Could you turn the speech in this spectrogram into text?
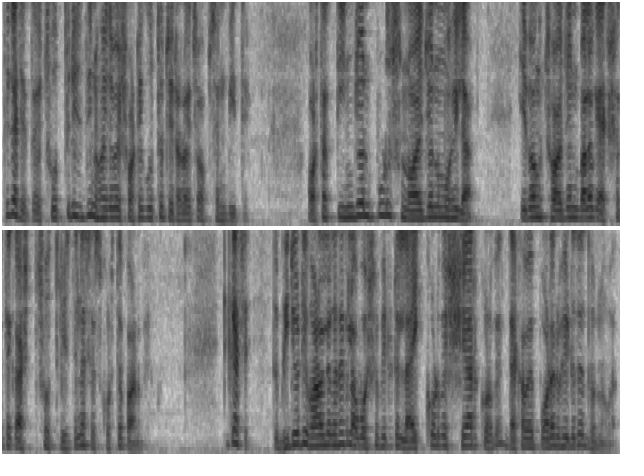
ঠিক আছে? তাহলে ছত্রিশ দিন হয়ে যাবে সঠিক উত্তর, যেটা রয়েছে অপশান বিতে অর্থাৎ তিনজন পুরুষ, নয়জন মহিলা এবং ছয়জন বালক একসাথে কাজ ছত্রিশ দিনে শেষ করতে পারবে। ঠিক আছে? তো ভিডিওটি ভালো লেগে থাকলে অবশ্যই ভিডিওটি লাইক করবে শেয়ার করবে। দেখাবে পরের ভিডিওতে। ধন্যবাদ।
